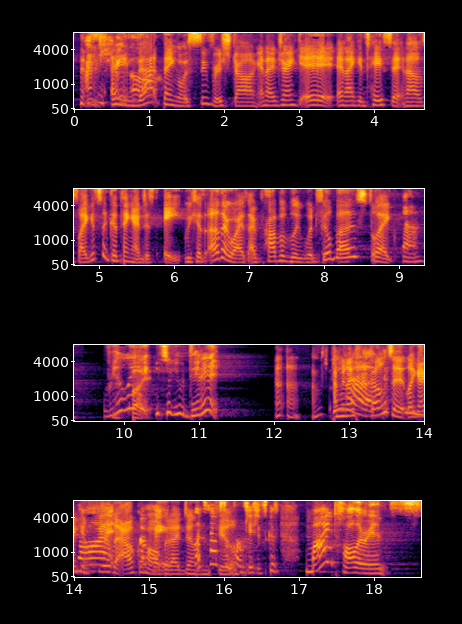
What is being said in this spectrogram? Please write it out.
I'm straight and up. that thing was super strong, and I drank it, and I could taste it, and I was like, "It's a good thing I just ate because otherwise I probably would feel buzzed." Like, Yeah. Really? But- so you did it? uh-uh. I, was, I mean, I felt it. like I could feel the alcohol, okay, but I didn't Let's have some conversations because my tolerance,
